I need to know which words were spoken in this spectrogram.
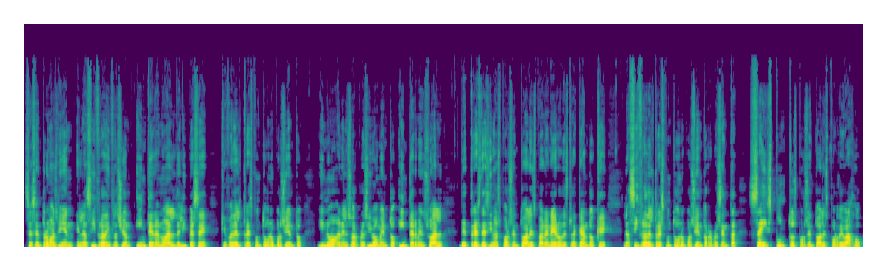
se centró más bien en la cifra de inflación interanual del IPC, que fue del 3.1%, y no en el sorpresivo aumento intermensual de tres décimas porcentuales para enero, destacando que la cifra del 3.1% representa seis puntos porcentuales por debajo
